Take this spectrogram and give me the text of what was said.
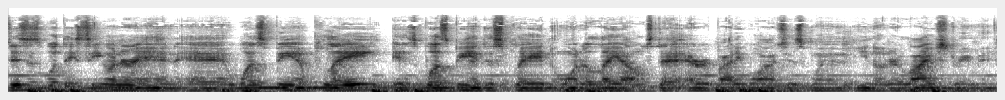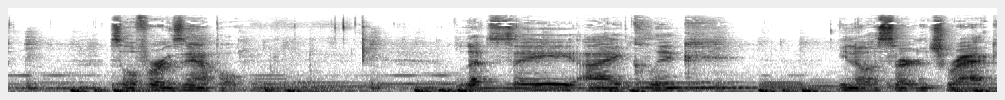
this is what they see on their end and what's being played is what's being displayed on the layouts that everybody watches when you know they're live streaming so for example let's say I click you know a certain track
